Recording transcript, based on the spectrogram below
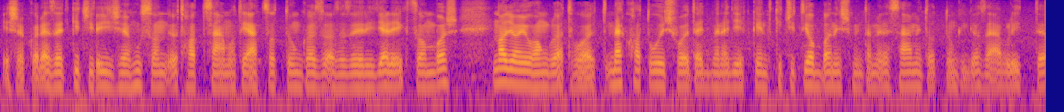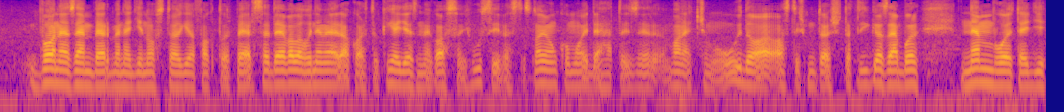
És akkor ez egy kicsit így is 25-6 számot játszottunk, az, az azért így elég combos. Nagyon jó hangulat volt, megható is volt egyben egyébként, kicsit jobban is, mint amire számítottunk igazából itt van az emberben egy ilyen nosztalgia faktor persze, de valahogy nem erre akartuk kihegyezni, meg azt, hogy 20 év, ezt az nagyon komoly, de hát azért van egy csomó új dal, azt is mutassuk. Tehát igazából nem volt egy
